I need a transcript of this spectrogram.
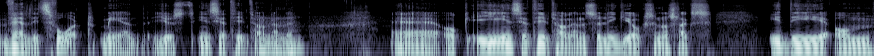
väldigt svårt med just initiativtagande. Mm. Eh, och i initiativtagande så ligger ju också någon slags idé om,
